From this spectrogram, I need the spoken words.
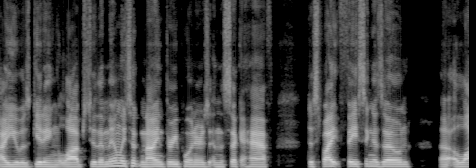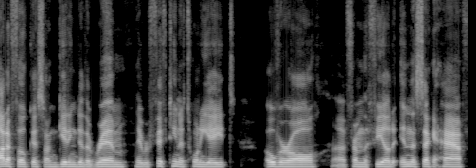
IU was getting lobs to them. They only took nine three pointers in the second half, despite facing a zone. Uh, a lot of focus on getting to the rim. They were 15 to 28 overall uh, from the field in the second half.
